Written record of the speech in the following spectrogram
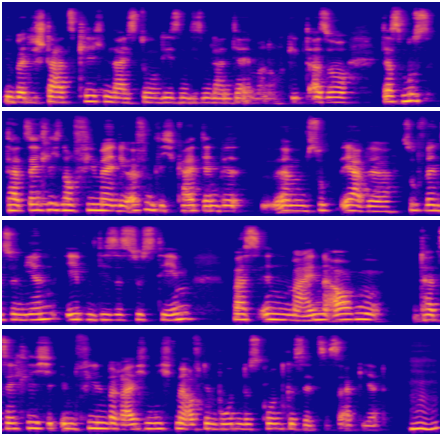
über die Staatskirchenleistungen, die es in diesem Land ja immer noch gibt. Also das muss tatsächlich noch viel mehr in die Öffentlichkeit, denn wir, ähm, sub, ja, wir subventionieren eben dieses System, was in meinen Augen tatsächlich in vielen Bereichen nicht mehr auf dem Boden des Grundgesetzes agiert. Mhm.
